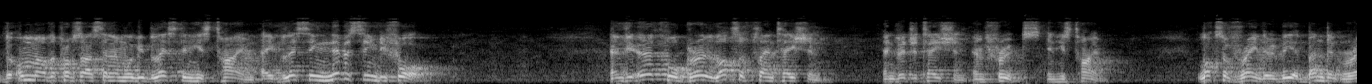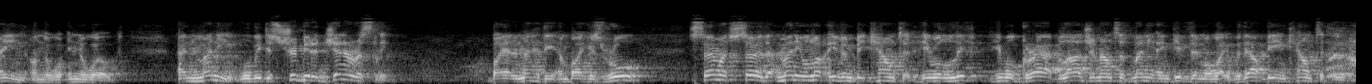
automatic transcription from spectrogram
The ummah of the Prophet ﷺ will be blessed in his time, a blessing never seen before. And the earth will grow lots of plantation and vegetation and fruits in his time. Lots of rain, there will be abundant rain the, in the world. And money will be distributed generously by Al-Mahdi and by his rule so much so that money will not even be counted. He will lift, he will grab large amounts of money and give them away without being counted even.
